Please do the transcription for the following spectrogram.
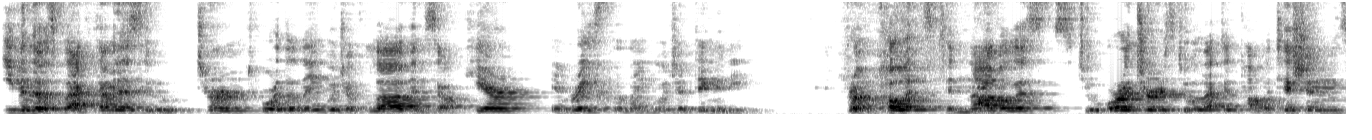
Even those black feminists who turned toward the language of love and self care embraced the language of dignity. From poets to novelists to orators to elected politicians,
